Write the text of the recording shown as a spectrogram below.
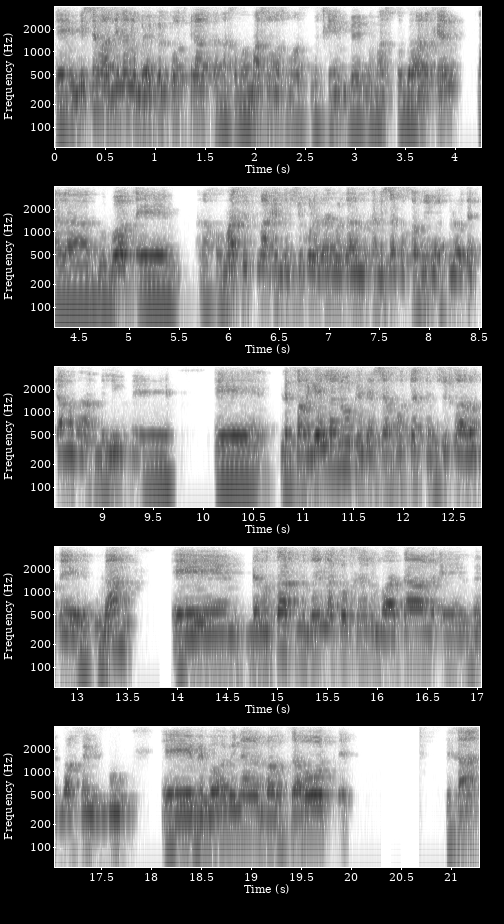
אה, מי שמאזין לנו באפל פודקאסט אנחנו ממש ממש ממש שמחים וממש תודה לכם על התגובות. אה, אנחנו ממש נשמח אם תמשיכו לדאג אותנו בחמישה כוכבים ואפילו לתת כמה מילים אה, לפרגן לנו כדי שהפודקאסט ימשיך לעלות לכולם בנוסף מוזמנים לעקוב אחרינו באתר ובפייסבוק ובוובינר ובהרצאות סליחה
